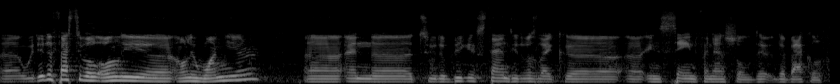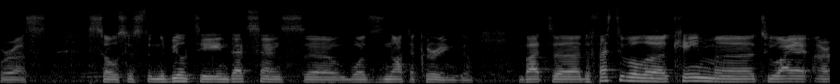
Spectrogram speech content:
Uh, we did a festival only uh, only one year, uh, and uh, to the big extent, it was like uh, uh, insane financial de- debacle for us. So sustainability, in that sense, uh, was not occurring. But uh, the festival uh, came to, I, our,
